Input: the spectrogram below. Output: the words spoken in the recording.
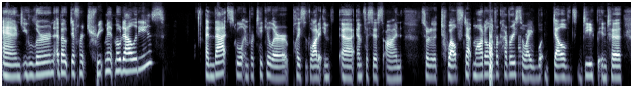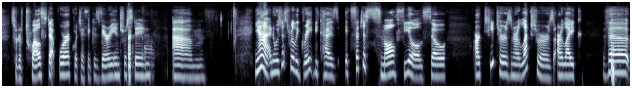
And you learn about different treatment modalities. And that school in particular places a lot of uh, emphasis on sort of the 12 step model of recovery. So I w- delved deep into sort of 12 step work, which I think is very interesting. Um, yeah, and it was just really great because it's such a small field. So our teachers and our lecturers are like the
